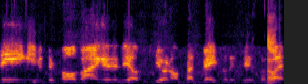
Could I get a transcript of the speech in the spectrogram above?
seeing, even through qualifying, and then the LCQ, and I'll touch base with it too. So Oh. what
